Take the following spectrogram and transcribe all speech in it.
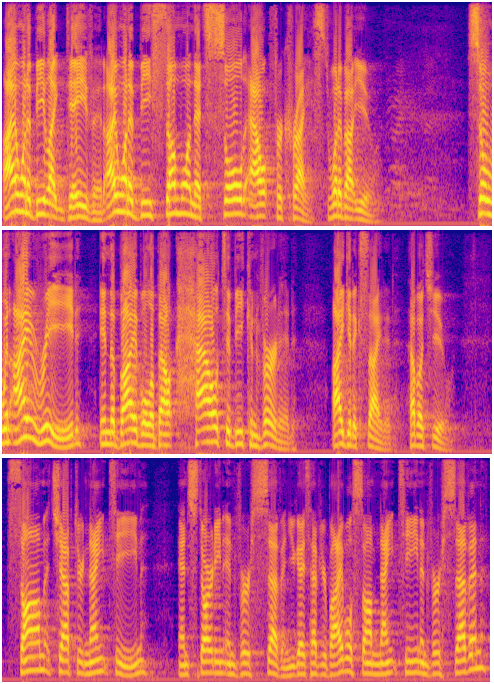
I want to be like David. I want to be someone that's sold out for Christ. What about you? So when I read in the Bible about how to be converted, I get excited. How about you? Psalm chapter 19 and starting in verse 7. You guys have your Bible? Psalm 19 and verse 7.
